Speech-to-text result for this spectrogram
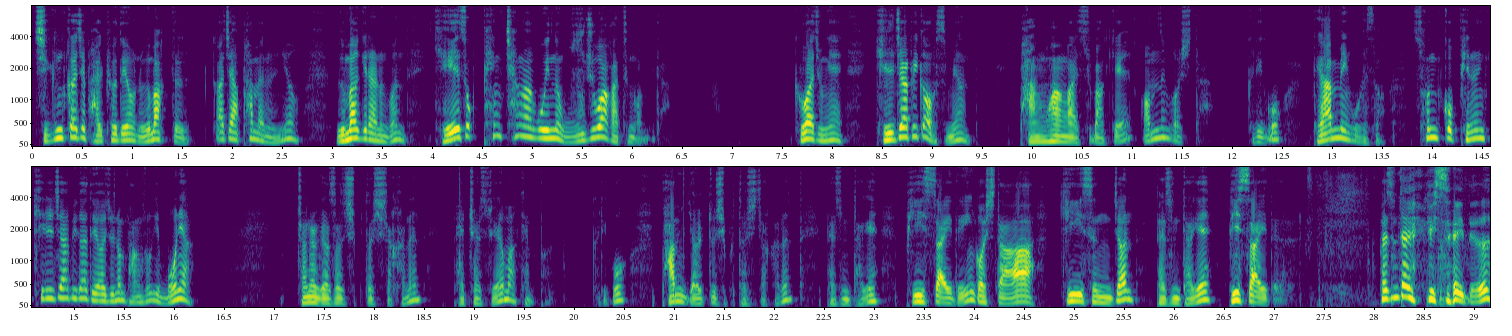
지금까지 발표되어 온 음악들까지 합하면은요, 음악이라는 건 계속 팽창하고 있는 우주와 같은 겁니다. 그 와중에 길잡이가 없으면 방황할 수밖에 없는 것이다. 그리고 대한민국에서 손꼽히는 길잡이가 되어주는 방송이 뭐냐? 저녁 6시부터 시작하는 배철수의 음악 캠프. 그리고 밤 12시부터 시작하는 배순탁의 B side인 것이다. 기승전 배순탁의 B side. 배순탁의 B side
